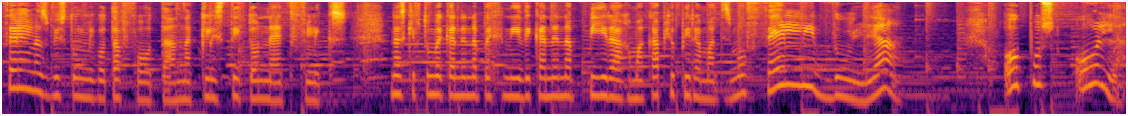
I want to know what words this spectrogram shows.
Θέλει να σβηστούν λίγο τα φώτα, να κλειστεί το Netflix, να σκεφτούμε κανένα παιχνίδι, κανένα πείραγμα, κάποιο πειραματισμό. Θέλει δουλειά. Όπως όλα.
